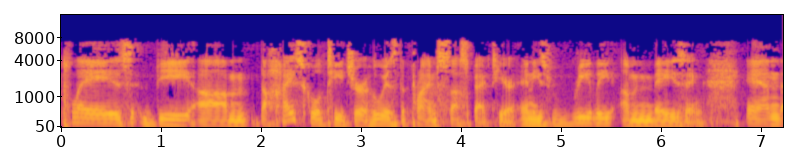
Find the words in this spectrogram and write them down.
plays the um, the high school teacher who is the prime suspect here, and he's really amazing. And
